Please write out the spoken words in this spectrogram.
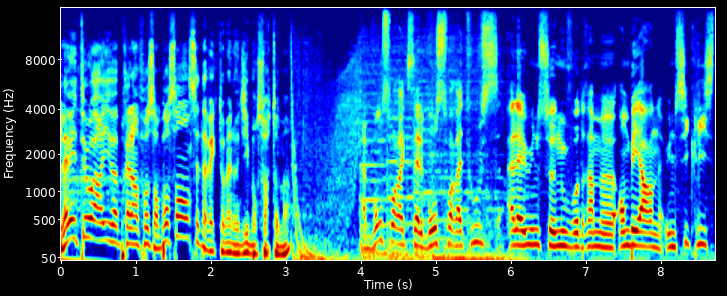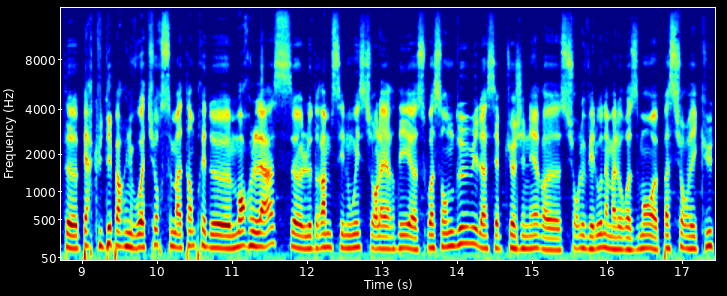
La météo arrive après l'info 100%, c'est avec Thomas Naudy. Bonsoir Thomas. Ah, Bonsoir Axel, bonsoir à tous. À la une, ce nouveau drame euh, en Béarn. Une cycliste euh, percutée par une voiture ce matin près de Morlas. Euh, Le drame s'est noué sur la RD 62 et la septuagénaire sur le vélo n'a malheureusement pas survécu.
